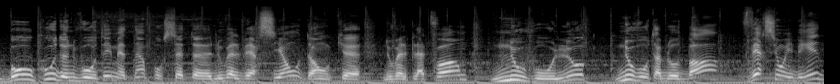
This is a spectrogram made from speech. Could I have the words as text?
Beaucoup de nouveautés maintenant pour cette euh, nouvelle version. Donc, euh, nouvelle plateforme, nouveau look, nouveau tableau de bord, version hybride,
